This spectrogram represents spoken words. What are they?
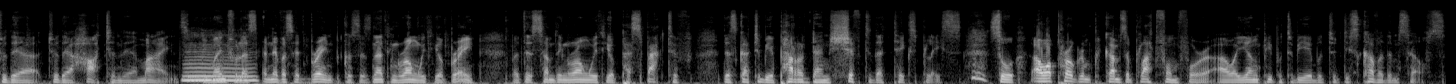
to their to their heart and their minds. Be mindful. As I never said brain because there's nothing wrong with your brain, but there's something wrong with your perspective. There's got to be a paradigm shift that takes place. So our program becomes a platform for our young people to be able to discover themselves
